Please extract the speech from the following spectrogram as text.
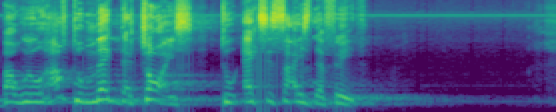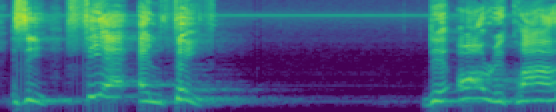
but we will have to make the choice to exercise the faith. You see, fear and faith, they all require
